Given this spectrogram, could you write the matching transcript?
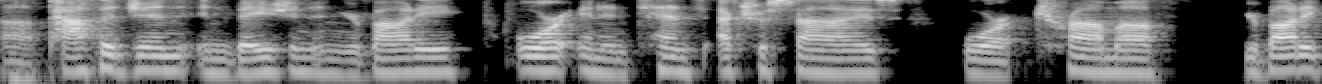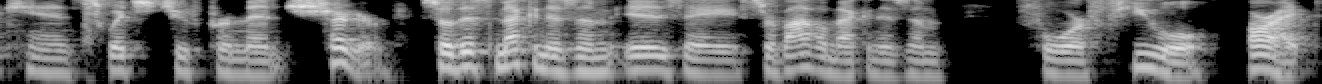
uh, pathogen invasion in your body or an intense exercise or trauma, your body can switch to ferment sugar. So, this mechanism is a survival mechanism for fuel. All right,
